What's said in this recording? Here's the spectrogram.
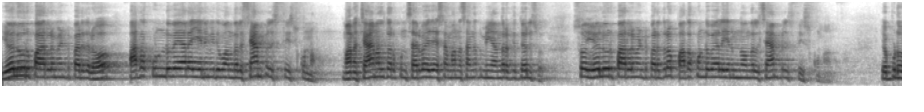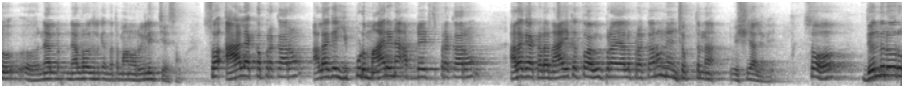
ఏలూరు పార్లమెంట్ పరిధిలో పదకొండు వేల ఎనిమిది వందల శాంపిల్స్ తీసుకున్నాం. మన ఛానల్ తరపున సర్వే చేసామన్న సంగతి మీ అందరికీ తెలుసు. సో ఏలూరు పార్లమెంట్ పరిధిలో పదకొండు వేల ఎనిమిది వందల శాంపిల్స్ తీసుకున్నాను. ఎప్పుడు నెల నెల రోజుల కిందట మనం రిలీజ్ చేసాం సో ఆ లెక్క ప్రకారం అలాగే ఇప్పుడు మారిన అప్డేట్స్ ప్రకారం అలాగే అక్కడ నాయకత్వ అభిప్రాయాల ప్రకారం నేను చెప్తున్న విషయాలు ఇవి. సో దెందులూరు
